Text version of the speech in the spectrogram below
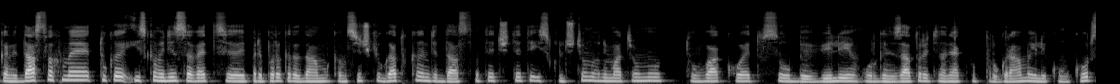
кандидатствахме. Тук искам един съвет и препоръка да дам към всички. Когато кандидатствате, четете изключително внимателно това, което са обявили организаторите на някаква програма или конкурс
